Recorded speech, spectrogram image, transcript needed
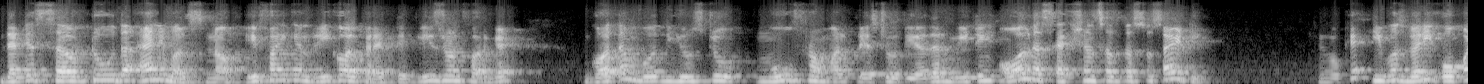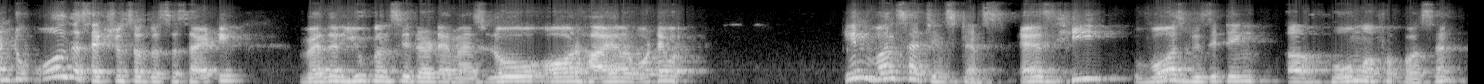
that is served to the animals. Now, if I can recall correctly, please don't forget, Gautam Buddha used to move from one place to the other, meeting all the sections of the society. Okay, he was very open to all the sections of the society, whether you consider them as low or high or whatever. In one such instance, as he was visiting a home of a person,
